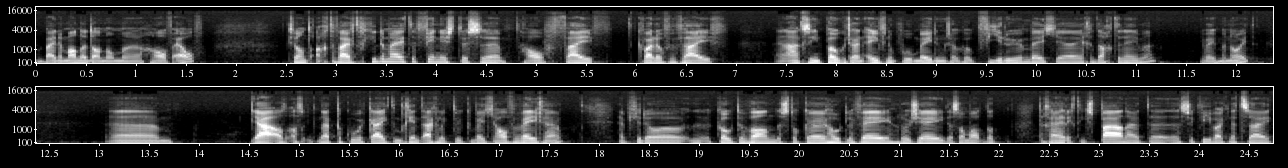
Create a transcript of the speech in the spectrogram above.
bij de mannen dan om eh, half elf. 258 kilometer. Finish tussen half vijf, kwart over vijf. En aangezien Pogacar en Evenepoel meedoen, is ook, ook vier uur een beetje in gedachten nemen. Je weet maar nooit. Ehm, ja, als, als ik naar het parcours kijk, dan begint het eigenlijk natuurlijk een beetje halverwege. Heb je de, de Côte de Wan, de Stokkeu, Haute-Levé, Roger. Dat is allemaal, dat, dan ga je richting Spaan uit eh, het circuit waar ik net zei.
